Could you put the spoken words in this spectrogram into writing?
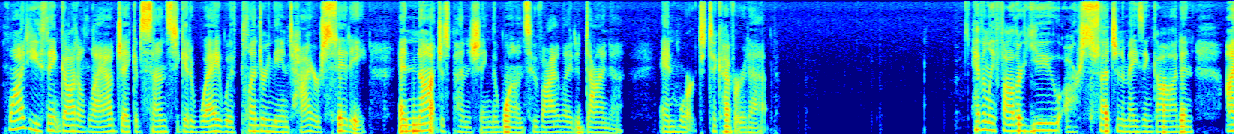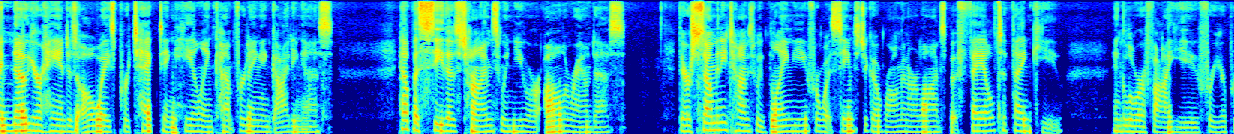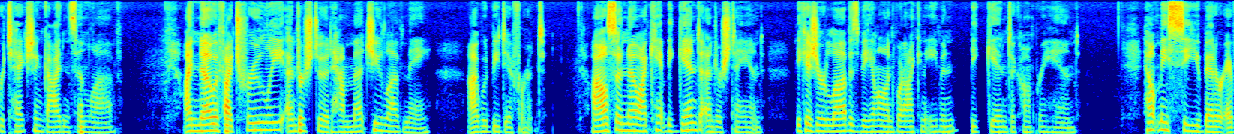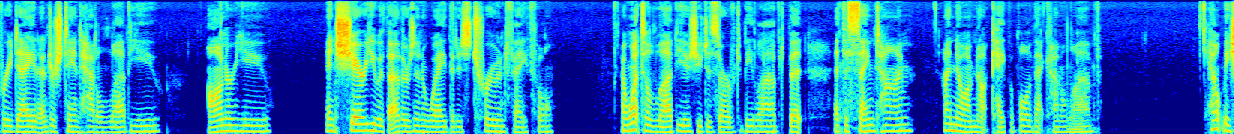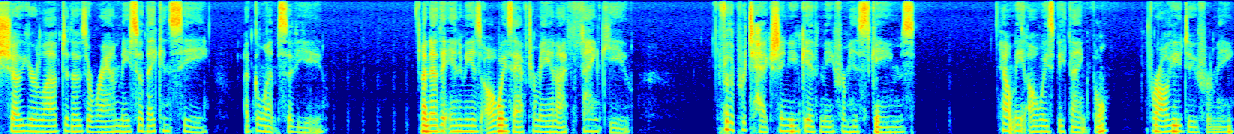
Why do you think God allowed Jacob's sons to get away with plundering the entire city and not just punishing the ones who violated Dinah and worked to cover it up? Heavenly Father, you are such an amazing God, and I know your hand is always protecting, healing, comforting, and guiding us. Help us see those times when you are all around us. There are so many times we blame you for what seems to go wrong in our lives, but fail to thank you and glorify you for your protection, guidance, and love. I know if I truly understood how much you love me, I would be different. I also know I can't begin to understand because your love is beyond what I can even begin to comprehend. Help me see you better every day and understand how to love you, honor you, and share you with others in a way that is true and faithful. I want to love you as you deserve to be loved, but at the same time, I know I'm not capable of that kind of love. Help me show your love to those around me so they can see a glimpse of you. I know the enemy is always after me, and I thank you for the protection you give me from his schemes. Help me always be thankful for all you do for me.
